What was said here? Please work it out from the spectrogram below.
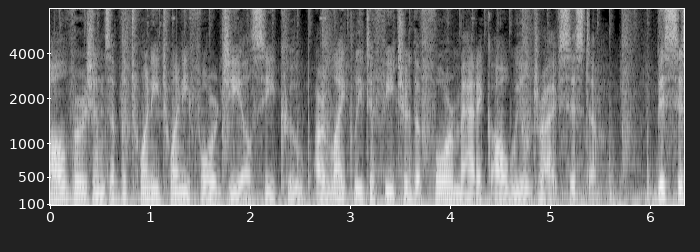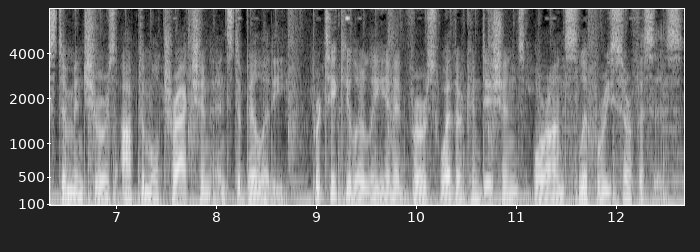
All versions of the 2024 GLC Coupe are likely to feature the 4MATIC all-wheel drive system. This system ensures optimal traction and stability, particularly in adverse weather conditions or on slippery surfaces.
